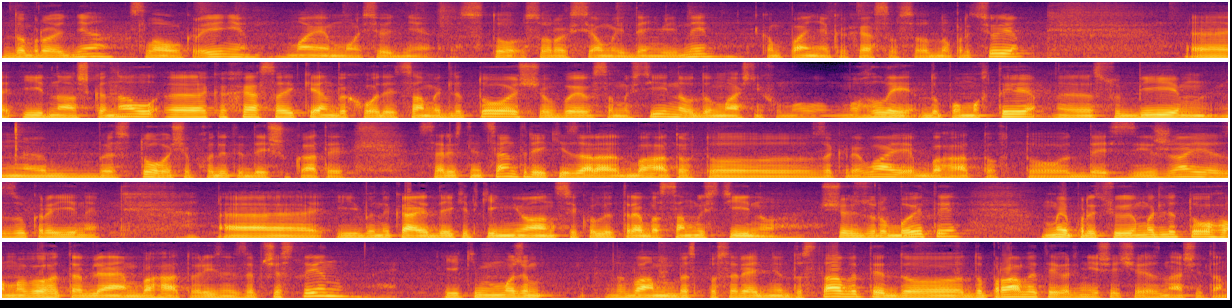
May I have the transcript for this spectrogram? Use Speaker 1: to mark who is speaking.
Speaker 1: Доброго дня, слава Україні! Маємо сьогодні 147-й день війни. Компанія КХС все одно працює. Е, І наш канал е, КХС ICANN виходить саме для того, щоб ви самостійно в домашніх умовах могли допомогти е, собі без того, щоб ходити десь шукати сервісні центри, які зараз багато хто закриває, багато хто десь з'їжджає з України. Е, І виникають деякі такі нюанси, коли треба самостійно щось зробити. Ми працюємо для того, ми виготовляємо багато різних запчастин, які ми можемо вам безпосередньо доставити, до, доправити верніше через наші там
